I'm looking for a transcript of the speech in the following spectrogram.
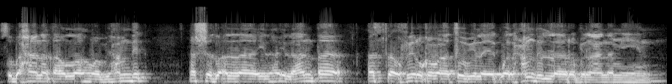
سبحانك اللهم وبحمدك. أشهد أن لا إله إلا أنت. أستغفرك وأتوب إليك. والحمد لله رب العالمين.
